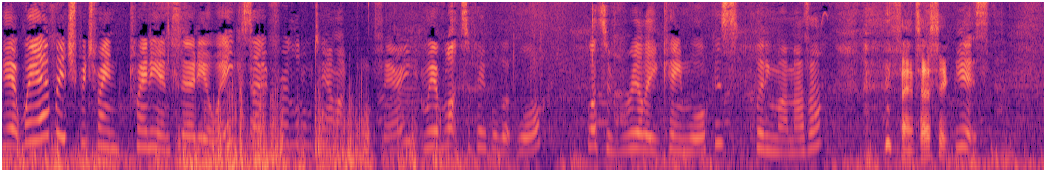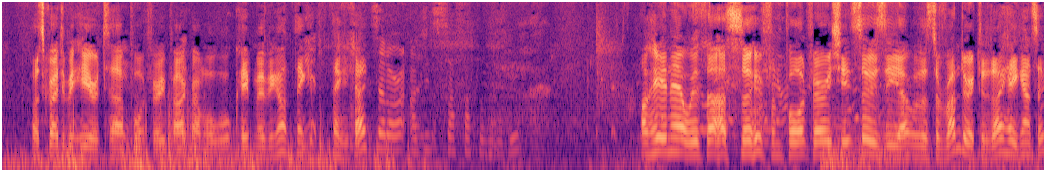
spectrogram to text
Yeah, we average between 20 and 30 a week. So for a little town like Port Fairy, we have lots of people that walk, lots of really keen walkers, including my mother. Fantastic. Yes. Well, it's great to be here at uh, Port Fairy Park Run. We'll, we'll keep moving on. Thank you. Thank you, Kate. Is that all right? I did stuff up a little bit. I'm here now with uh, Sue from Port Fairy. She, Sue's the, uh, was the run director today. How you going, Sue?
